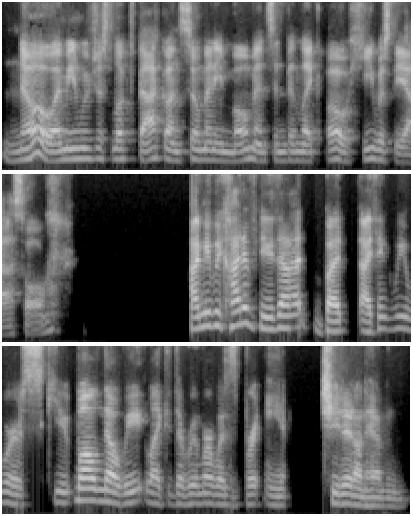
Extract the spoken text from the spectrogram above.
No, I mean we've just looked back on so many moments and been like, oh, he was the asshole. I mean, we kind of knew that, but I think we were skewed. Well, no, we like the rumor was Britney cheated on him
